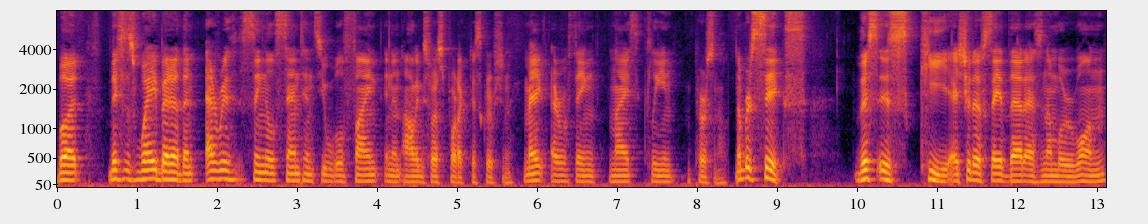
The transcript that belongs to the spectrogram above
But this is way better than every single sentence you will find in an AliExpress product description. Make everything nice, clean, personal. Number six. This is key. I should have said that as number one.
